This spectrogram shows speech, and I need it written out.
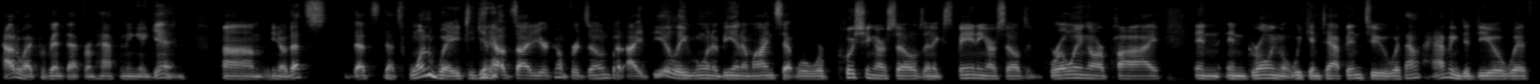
how do i prevent that from happening again? Um, you know that's that's that's one way to get outside of your comfort zone but ideally we want to be in a mindset where we're pushing ourselves and expanding ourselves and growing our pie and and growing what we can tap into without having to deal with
